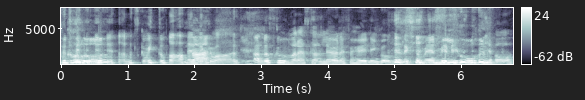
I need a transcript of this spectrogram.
Tack och lov. Annars ska vi inte ha henne kvar. Annars skulle hon bara ska ha löneförhöjning gånger liksom en miljon. Ja.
